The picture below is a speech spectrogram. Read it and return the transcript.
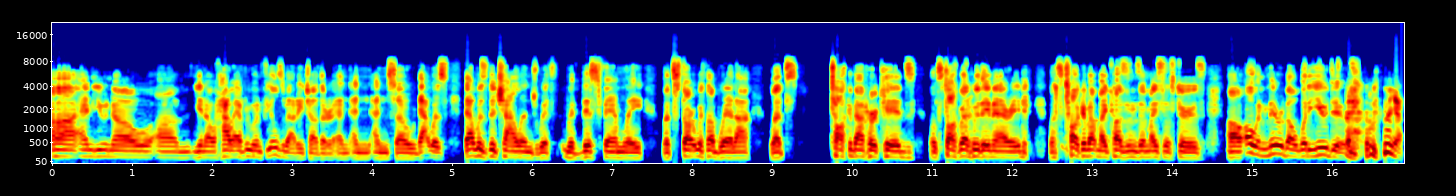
uh, and you know, um, you know how everyone feels about each other, and and and so that was that was the challenge with with this family. Let's start with Abuela. Let's talk about her kids. Let's talk about who they married. Let's talk about my cousins and my sisters. Uh, oh, and Mirabel, what do you do? yeah.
